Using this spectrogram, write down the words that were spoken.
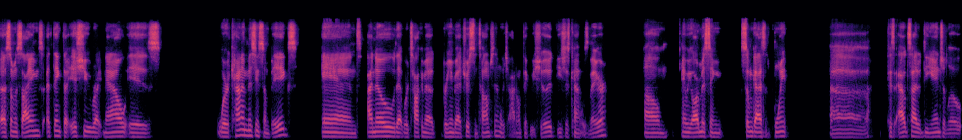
Uh, some of the signings. I think the issue right now is we're kind of missing some bigs, and I know that we're talking about bringing back Tristan Thompson, which I don't think we should. He's just kind of was there, um, and we are missing some guys at the point. Uh, because outside of D'Angelo,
